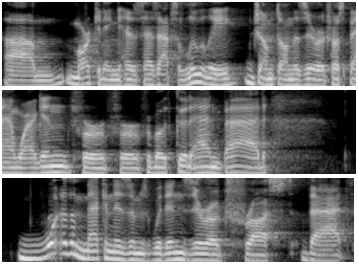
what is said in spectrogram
Um, marketing has has absolutely jumped on the zero trust bandwagon for for for both good and bad what are the mechanisms within zero trust that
